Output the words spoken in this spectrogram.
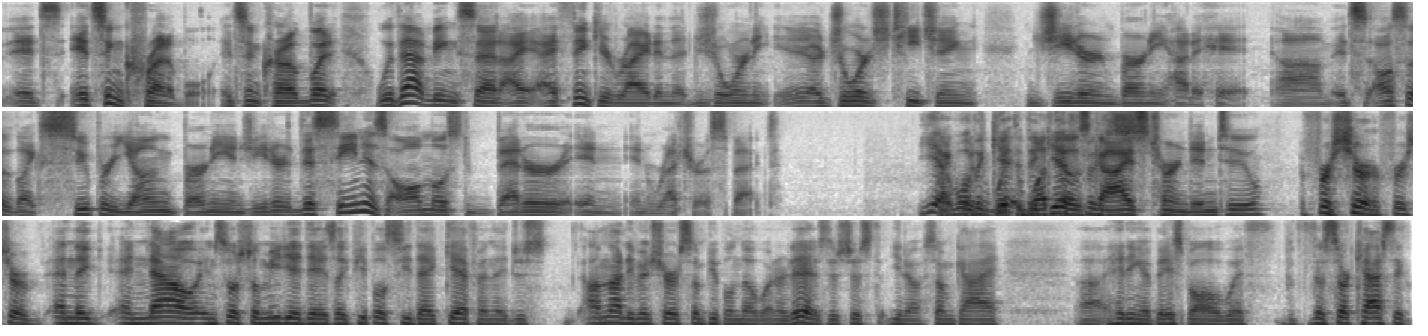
It's it's incredible. It's incredible. But with that being said, I, I think you're right in that George, uh, George teaching Jeter and Bernie how to hit. Um, it's also like super young Bernie and Jeter. This scene is almost better in in retrospect. Yeah, Like well, with, the, with the what those is- guys turned into. For sure, for sure. And they and now in social media days, like people see that GIF and they just I'm not even sure some people know what it is. It's just, you know, some guy uh, hitting a baseball with, with the sarcastic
